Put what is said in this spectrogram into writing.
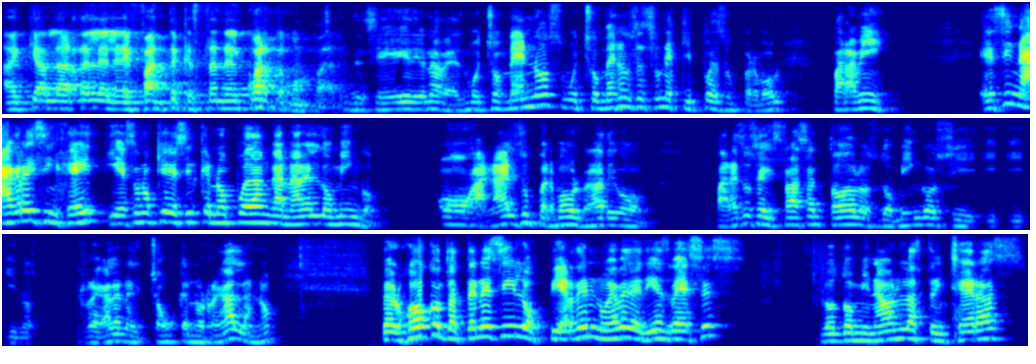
hay que hablar del elefante que está en el cuarto, compadre. Sí, de una vez. Mucho menos, mucho menos es un equipo de Super Bowl para mí. Es sin agra y sin hate, y eso no quiere decir que no puedan ganar el domingo o ganar el Super Bowl, ¿verdad? Digo, para eso se disfrazan todos los domingos y, nos regalan el show que nos regalan, ¿no? Pero el juego contra Tennessee lo pierden nueve de diez veces, los dominaron en las trincheras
